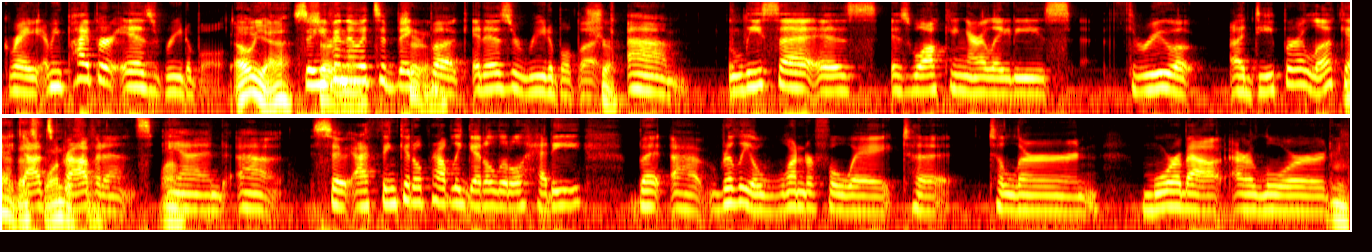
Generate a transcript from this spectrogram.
great. I mean, Piper is readable. oh yeah. So even though it's a big certainly. book, it is a readable book. Sure. Um, Lisa is is walking our ladies through a, a deeper look Yeah, at God's wonderful. providence, and uh, so I think it'll probably get a little heady, but uh, really a wonderful way to to learn more about our Lord. Mm.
